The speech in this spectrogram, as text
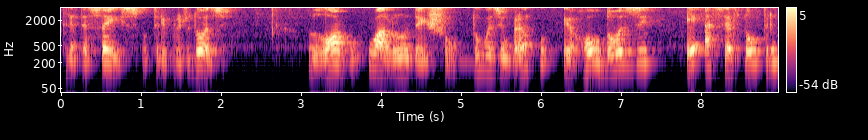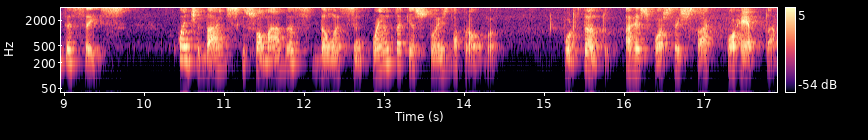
36, o triplo de 12. Logo, o aluno deixou duas em branco, errou 12 e acertou 36. Quantidades que somadas dão as 50 questões da prova. Portanto, a resposta está correta.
